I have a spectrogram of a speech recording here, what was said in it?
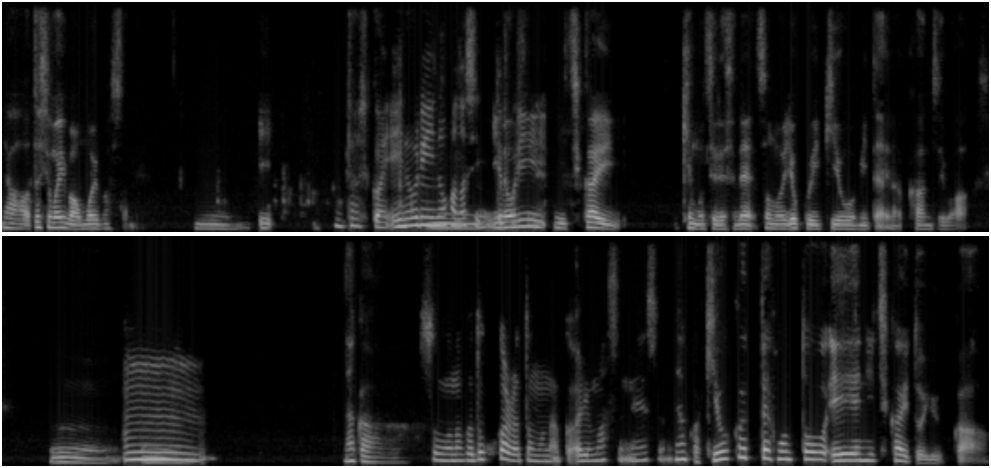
いや、私も今思いましたね。うん。い確かに祈りの話に似てますね。祈りに近い気持ちですね。そのよく生きようみたいな感じは。うん。うーん。なんか、そう、なんかどこからともなくありますね。なんか記憶って本当永遠に近いというか、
